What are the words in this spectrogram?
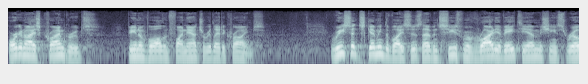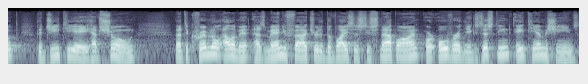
organized crime groups being involved in financial related crimes. Recent skimming devices that have been seized from a variety of ATM machines throughout the GTA have shown that the criminal element has manufactured the devices to snap on or over the existing ATM machines,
